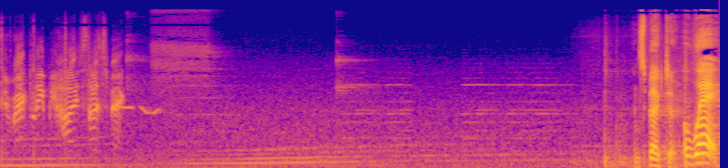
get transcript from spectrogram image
Directly behind suspect. Inspector. Oh, Away.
